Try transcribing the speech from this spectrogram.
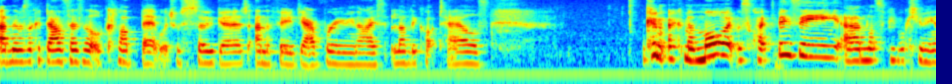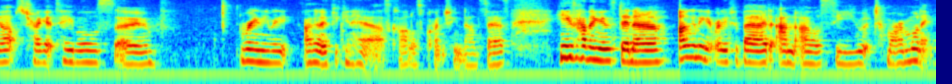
um, there was like a downstairs little club bit which was so good and the food, yeah, really nice. Lovely cocktails couldn't recommend more it was quite busy um, lots of people queuing up to try and get tables so really really I don't know if you can hear that's Carlos crunching downstairs. He's having his dinner I'm gonna get ready for bed and I will see you tomorrow morning.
